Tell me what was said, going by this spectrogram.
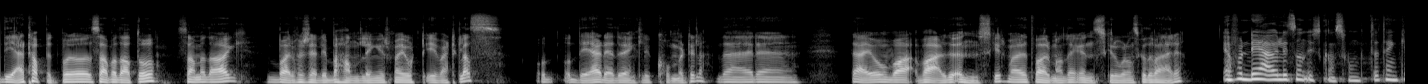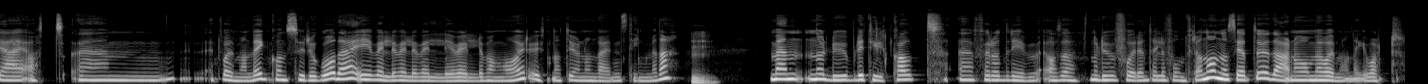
de er tappet på samme dato, samme dag, bare forskjellige behandlinger som er gjort i hvert glass. Og, og det er det du egentlig kommer til. Det er, uh, det er jo hva, hva, er det du ønsker? Hva er et varmeanlegg ønsker, og hvordan skal det være? Ja, for det er jo litt sånn utgangspunktet, tenker jeg, at um, et varmeanlegg kan surre og gå det i veldig, veldig, veldig veldig mange år uten at det gjør noen verdens ting med det. Mm. Men når du blir tilkalt uh, for å drive Altså når du får en telefon fra noen og sier at du, det er noe med varmeanlegget vårt,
